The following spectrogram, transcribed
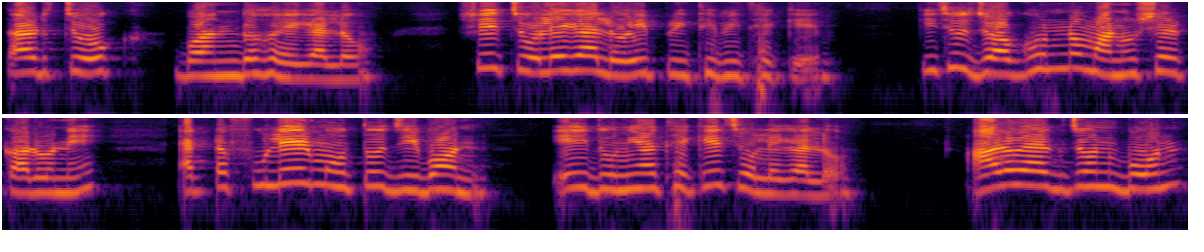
তার চোখ বন্ধ হয়ে গেল। সে চলে গেল এই পৃথিবী থেকে। কিছু জঘন্য মানুষের কারণে একটা ফুলের মতো জীবন এই দুনিয়া থেকে চলে গেল। আরও একজন বোন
